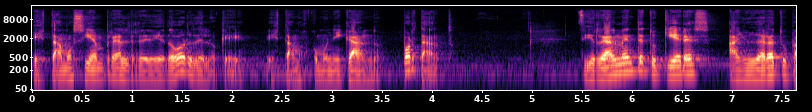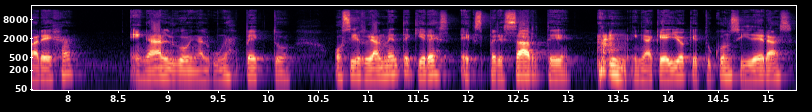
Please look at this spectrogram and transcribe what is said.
estamos siempre alrededor de lo que estamos comunicando. Por tanto, si realmente tú quieres ayudar a tu pareja en algo, en algún aspecto, o si realmente quieres expresarte en aquello que tú consideras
